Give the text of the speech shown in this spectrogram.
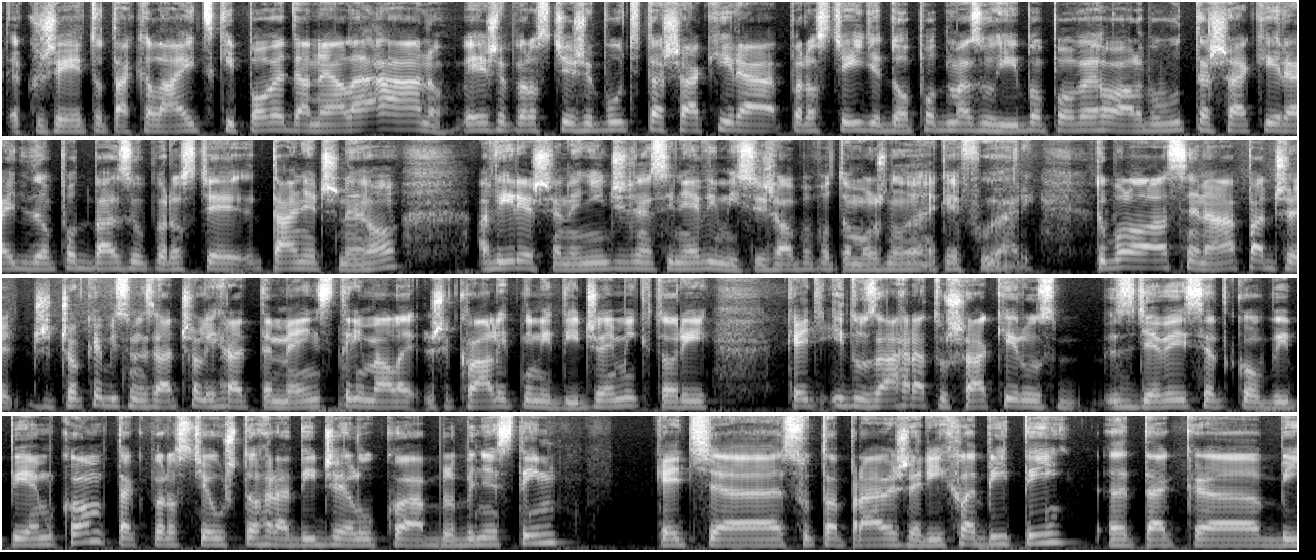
akože je to také laicky povedané, ale áno, vieš, že proste, že buď tá Shakira proste ide do podmazu hibopového, alebo buď tá Shakira ide do podmazu proste tanečného a vyriešené, nič si nevymyslíš, alebo potom možno nejaké fujary. Tu bolo vlastne nápad, že, že čo keby sme začali hrať ten mainstream, ale že kvalitnými DJmi, ktorí keď idú idú zahrať tú Shakiru s, s 90 BPM, tak proste už to hrá DJ Luko a blbne s tým keď uh, sú to práve že rýchle beaty, uh, tak uh, by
